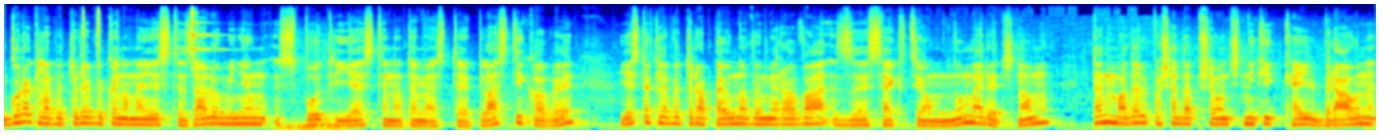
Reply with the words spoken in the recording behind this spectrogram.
Góra klawiatury wykonana jest z aluminium, spód jest natomiast plastikowy. Jest to klawiatura pełnowymiarowa z sekcją numeryczną. Ten model posiada przełączniki Cale Brown,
